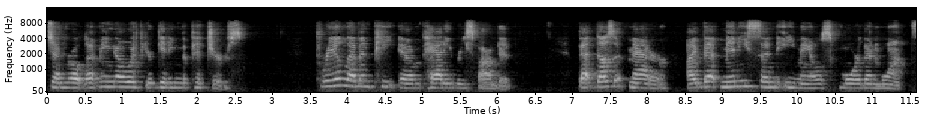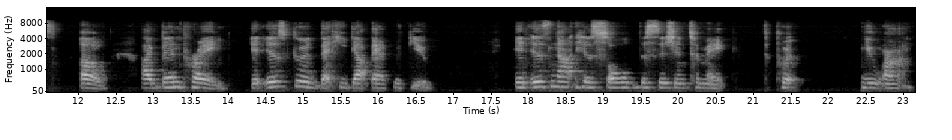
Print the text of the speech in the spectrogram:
Jen wrote, let me know if you're getting the pictures. 3:11 p.m. Patty responded, that doesn't matter. I bet many send emails more than once. Oh, I've been praying. It is good that he got back with you. It is not his sole decision to make, to put you on.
